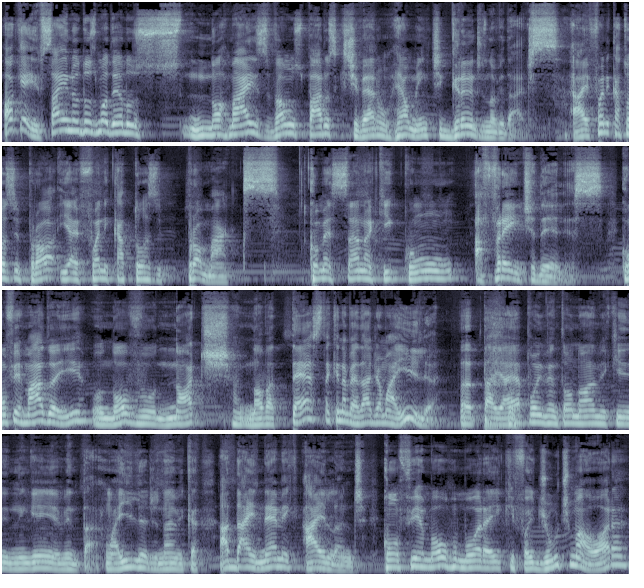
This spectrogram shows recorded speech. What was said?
Ok, saindo dos modelos normais, vamos para os que tiveram realmente grandes novidades. iPhone 14 Pro e iPhone 14 Pro Max. Começando aqui com a frente deles. Confirmado aí o novo notch, nova testa, que na verdade é uma ilha. Tá, e a Apple inventou um nome que ninguém ia inventar. Uma ilha dinâmica, a Dynamic Island. Confirmou o rumor aí que foi de última hora,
